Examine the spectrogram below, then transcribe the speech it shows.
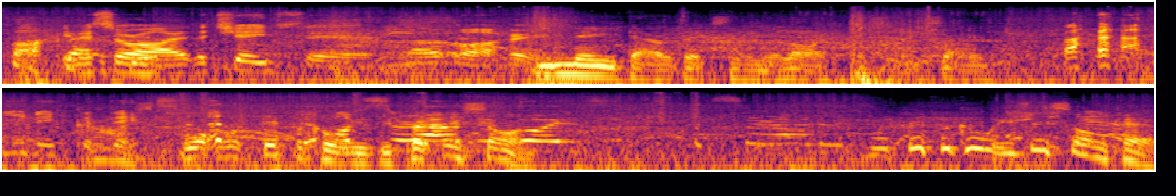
Fucking, It's alright. The Chief's here. Don't worry. You need Daryl Dixon in your life. That's what I'm saying. you need the dicks. What, what I'm difficulties you put this on? boys. What difficulty is this on, Kev?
